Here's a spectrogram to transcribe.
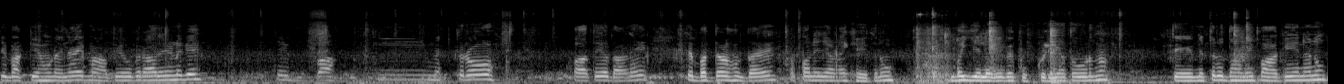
ਤੇ ਬਾਕੀ ਹੁਣ ਇਹਨਾਂ ਦੇ ਮਾਪਿਓ ਕਰਾ ਦੇਣਗੇ। ਤੇ ਬਾਕੀ ਮਿੱਤਰੋ, ਪਾਤੇ ਆ ਦਾਣੇ। ਤੇ ਬੱਦਲ ਹੁੰਦਾ ਏ, ਆਪਾਂ ਨੇ ਜਾਣਾ ਖੇਤ ਨੂੰ। ਬਈਏ ਲਗੇ ਵੇ ਕੁੱਕੜੀਆਂ ਤੋੜਨ। ਤੇ ਮਿੱਤਰੋ, ਦਾਣੇ ਪਾ ਕੇ ਇਹਨਾਂ ਨੂੰ,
